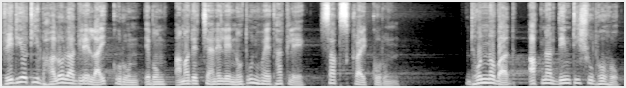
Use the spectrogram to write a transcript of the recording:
ভিডিওটি ভালো লাগলে লাইক করুন এবং আমাদের চ্যানেলে নতুন হয়ে থাকলে সাবস্ক্রাইব করুন। ধন্যবাদ, আপনার দিনটি শুভ হোক।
